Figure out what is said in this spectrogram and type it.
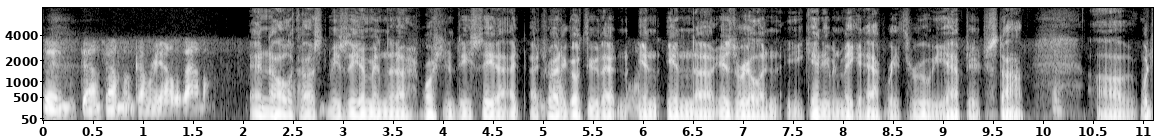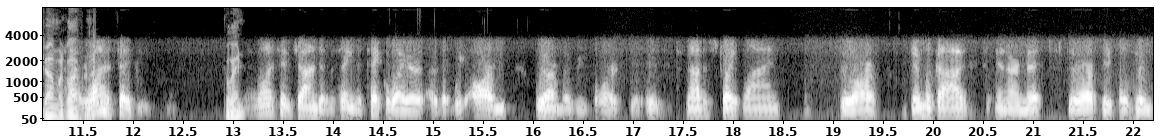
in downtown Montgomery, Alabama. And the Holocaust Museum in uh, Washington D.C. I, I try to go through that in in, in uh, Israel, and you can't even make it halfway through. You have to stop. Uh, well, John McLaughlin. I want to say, go ahead. I want to say, John, that the thing, the takeaway are, are that we are we are moving forward. It's not a straight line. There are demagogues in our midst. There are people who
